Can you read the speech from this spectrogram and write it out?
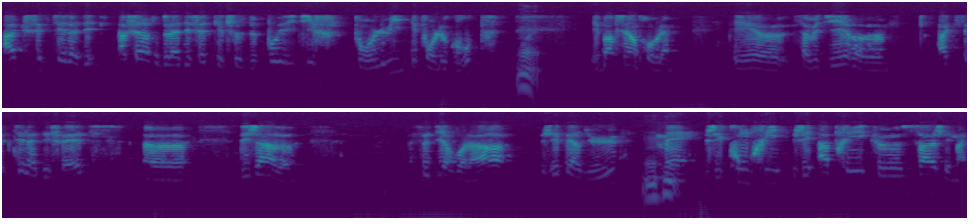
accepter la à faire de la défaite quelque chose de positif pour lui et pour le groupe, et eh ben c'est un problème. Et euh, ça veut dire euh, accepter la défaite, euh, déjà se dire voilà, j'ai perdu, mhm. mais j'ai compris, j'ai appris que ça, je l'ai mal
